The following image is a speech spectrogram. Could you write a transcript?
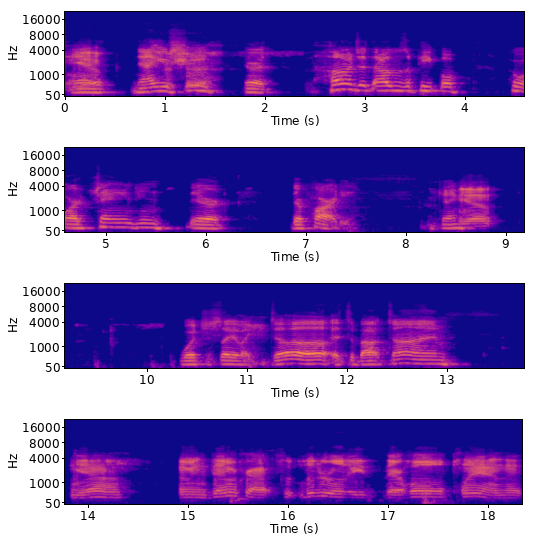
And Yep. now you see sure. there are hundreds of thousands of people who are changing their their party. Okay. Yeah. What you say, like, duh, it's about time. Yeah. I mean, the Democrats, literally, their whole plan that,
